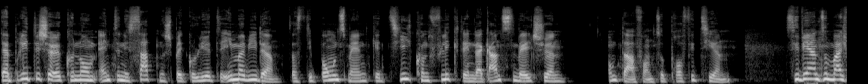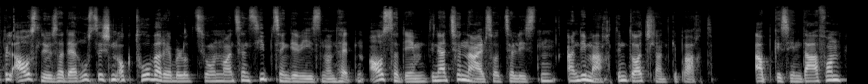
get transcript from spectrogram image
Der britische Ökonom Anthony Sutton spekulierte immer wieder, dass die Bonesmen gezielt Konflikte in der ganzen Welt schüren, um davon zu profitieren. Sie wären zum Beispiel Auslöser der russischen Oktoberrevolution 1917 gewesen und hätten außerdem die Nationalsozialisten an die Macht in Deutschland gebracht. Abgesehen davon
